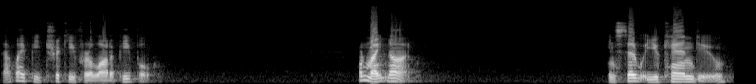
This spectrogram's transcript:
That might be tricky for a lot of people. Or might not. Instead, what you can do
